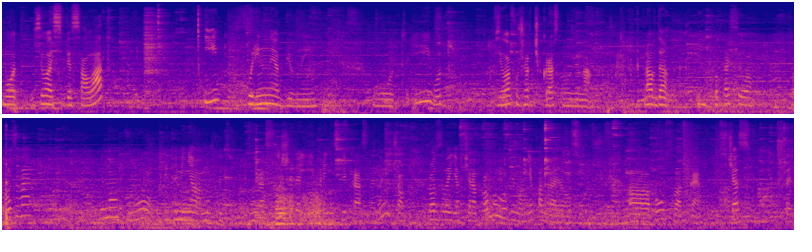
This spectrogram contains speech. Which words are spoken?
Вот, взяла себе салат и куриные отбивные. Вот, и вот взяла фужерчик красного вина. Правда, попросила розовое вино, но, видно, меня, может быть, не расслышали и принесли красное. Ну ничего, розовое я вчера пробовала вино, мне понравилось. А, полусладкое. Сейчас, кстати,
